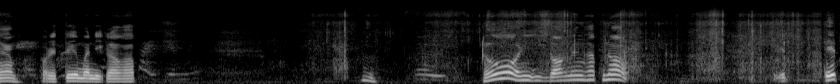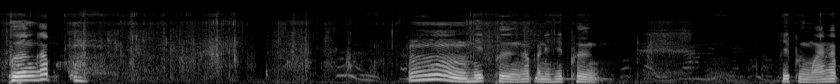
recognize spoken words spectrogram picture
งามๆพอได้ตื้มกันอีกแล้วครับอืมโอ้นี่อีกดอกหนึงครับพี่น้องเห็ดเห็ดเพิงครับ อืมเห็ดเพิงครับ อันนี้เห็ดเพิงเห็ดเพิงหวานครับ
